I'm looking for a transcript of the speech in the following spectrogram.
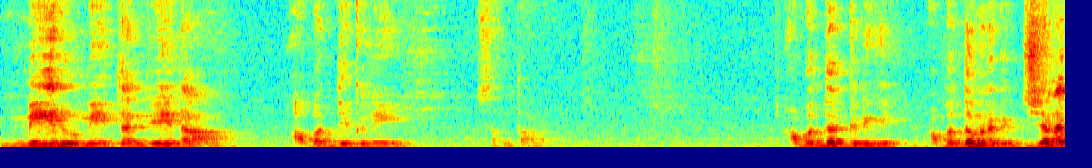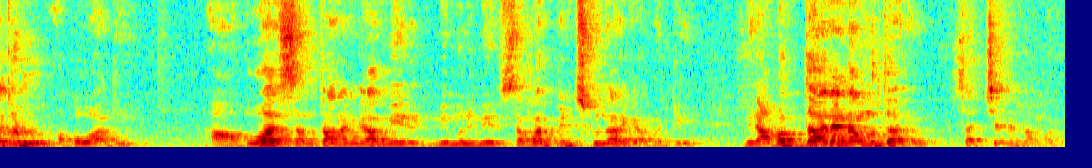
మీరు మీ తండ్రి అయిన అబద్ధికుని సంతానం. అబద్ధకునికి అబద్ధమునకు జనకుడు అపవాది. ఆ అపవాది సంతానంగా మీరు మిమ్మల్ని మీరు సమర్పించుకున్నారు కాబట్టి మీరు అబద్ధాన్ని నమ్ముతారు సత్యాన్ని నమ్మరు.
